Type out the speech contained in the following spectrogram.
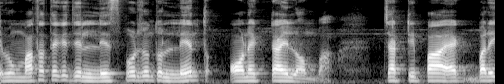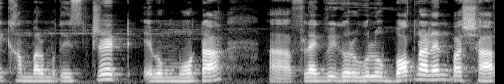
এবং মাথা থেকে যে লেস পর্যন্ত লেন্থ অনেকটাই লম্বা। চারটি পা একবারেই খাম্বার মতো স্ট্রেট এবং মোটা ফ্ল্যাগবি গরুগুলো বকনা নেন বা সার।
